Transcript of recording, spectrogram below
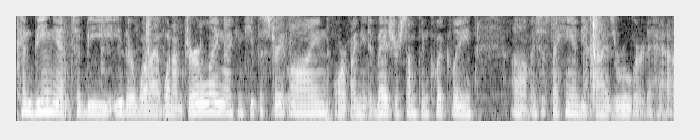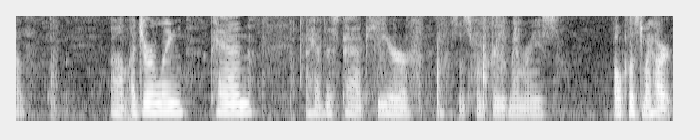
convenient to be either what I, when I'm journaling, I can keep a straight line, or if I need to measure something quickly, um, it's just a handy size ruler to have. Um, a journaling pen. I have this pack here. This was from Creative Memories. Oh, close to my heart.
